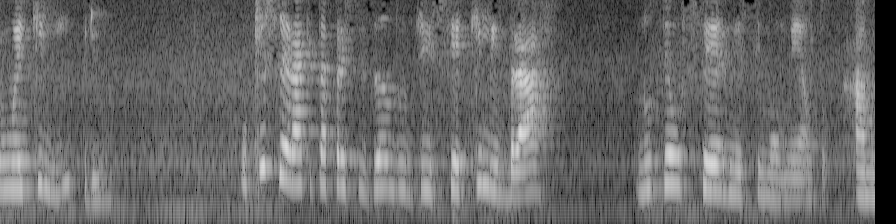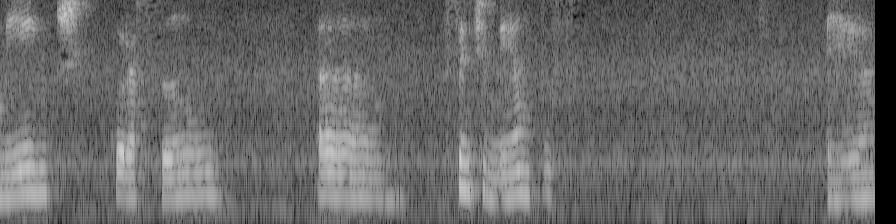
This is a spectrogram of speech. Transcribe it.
um equilíbrio. O que será que está precisando de se equilibrar no teu ser nesse momento? A mente, coração, ah, sentimentos. É,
